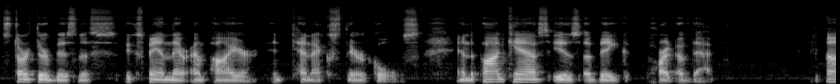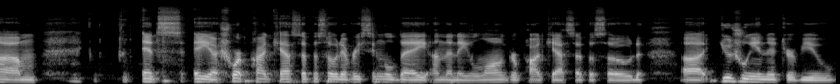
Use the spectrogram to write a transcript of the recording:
start their business, expand their empire, and 10x their goals. And the podcast is a big part of that. Um, it's a, a, short podcast episode every single day, and then a longer podcast episode, uh, usually an interview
